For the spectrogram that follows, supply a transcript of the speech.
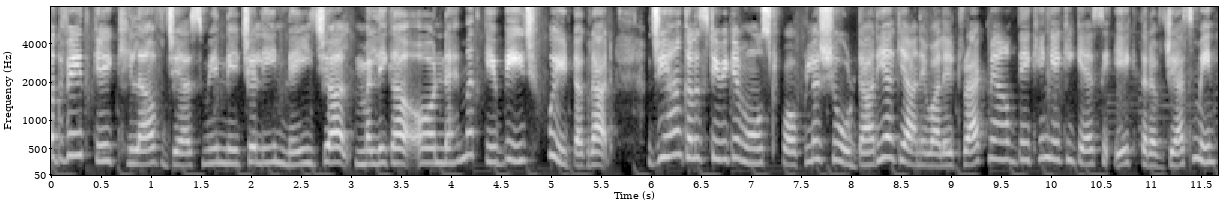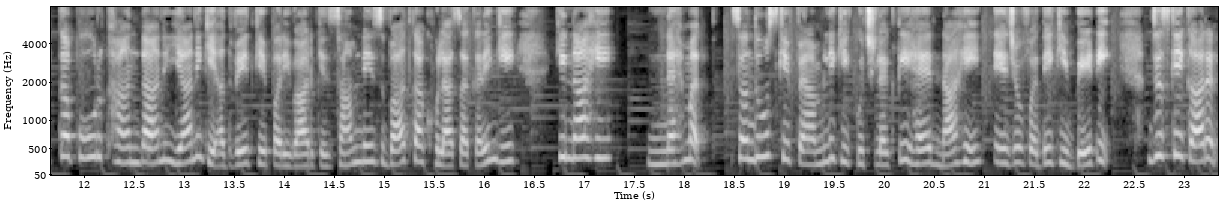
अद्वैत के खिलाफ जैस्मिन ने चली नई चाल मल्लिका और नहमत के बीच हुई टकरार। जी हाँ, कलर्स टीवी के मोस्ट पॉपुलर शो डारिया के आने वाले ट्रैक में आप देखेंगे कि कैसे एक तरफ़ जैस्मिन, कपूर, खानदान यानी कि अद्वैत के परिवार के सामने इस बात का खुलासा करेंगी कि ना ही नहमत संदूस की फैमिली की कुछ लगती है, ना ही तेजो फतेह की बेटी, जिसके कारण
